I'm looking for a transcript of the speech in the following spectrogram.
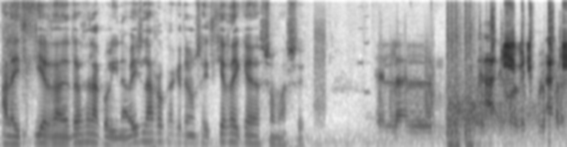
A la izquierda, detrás de la colina. ¿Veis la roca que tenemos a la izquierda? Hay que asomarse. El, el, Aquí, aquí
